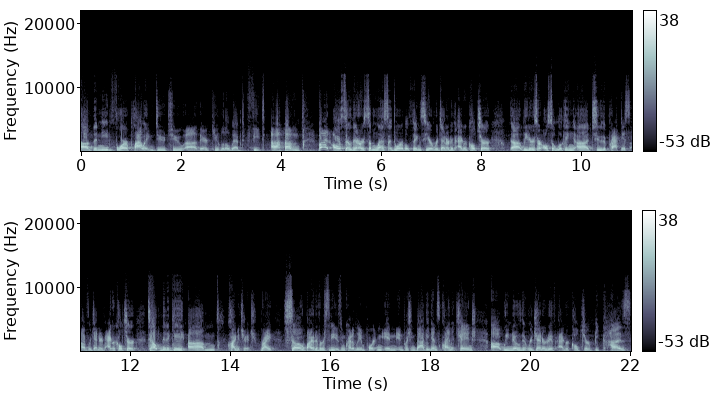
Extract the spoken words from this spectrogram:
um, the need for plowing due to uh, their cute little webbed feet. Um, but also, there are some less adorable things here. Regenerative agriculture uh, leaders are also looking uh, to the practice of regenerative agriculture to help mitigate um, climate change, right? So biodiversity is incredibly important in, in pushing back against climate change. Uh, we know that regenerative agriculture, because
